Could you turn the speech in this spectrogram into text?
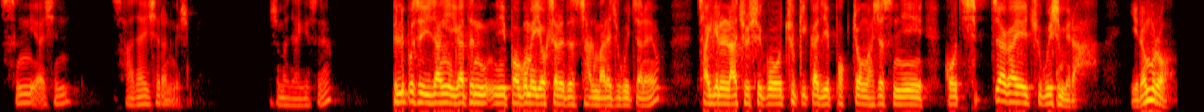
승리하신 사자이시라는 것입니다. 무슨 말인지 알겠어요? 빌립보서 2장이 이 같은 이 복음의 역사에 대해서 잘 말해주고 있잖아요. 자기를 낮추시고 죽기까지 복종하셨으니 곧 십자가의 죽으심이라. 이러므로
